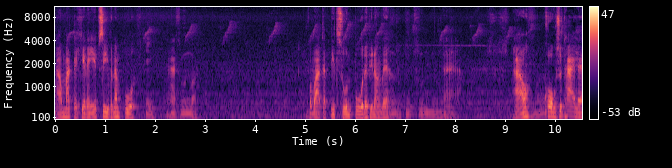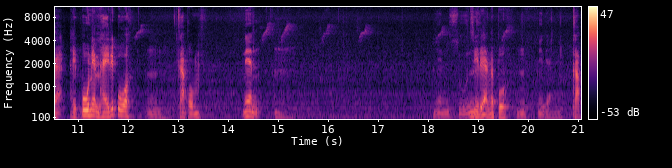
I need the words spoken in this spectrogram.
เอามักกับเขียนให้เอฟซีพน้ำปูที่ห้าศูนย์บ่ เพราะว่ากับติดศูนย์ปูได้อพี่น้องเด้อ มันก็ติดศูนย์อยู่นะอ่าเอาโค้งสุดท้ายเลยให้ปูเน้นให้ได้อปูอืมครับผม เน้นเน้นศูนย์สีแดงนะปูอืมนี่แดงนี่ครับ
